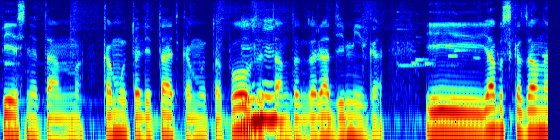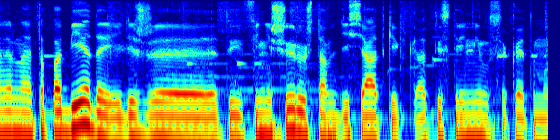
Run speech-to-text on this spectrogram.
песня, там кому-то летать, кому-то ползать, Мгм. там, там ради мига. И я бы сказал, наверное, это победа, или же ты финишируешь там в десятке, а ты стремился к этому,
